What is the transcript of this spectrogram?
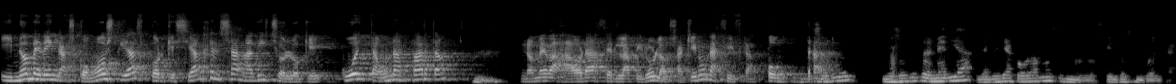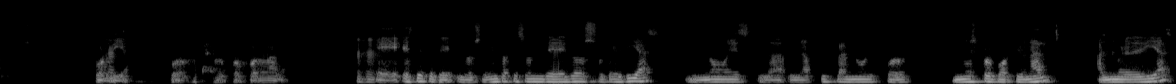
y no me vengas con hostias, porque si Ángel San ha dicho lo que cuesta una Esparta, mm. no me vas ahora a hacer la pirula. O sea, quiero una cifra. ¡Pum! Nosotros, de media, de media cobramos unos 250 euros por día, por, jornada. Eh, es cierto que los eventos que son de dos o tres días, no es la, la cifra no es, por, no es proporcional al número de días,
